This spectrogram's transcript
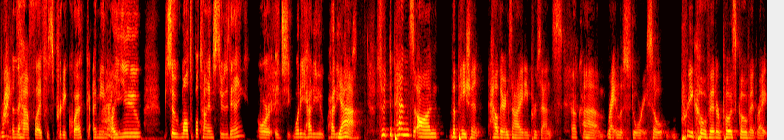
right and the half-life is pretty quick. I mean right. are you so multiple times through the day? Or it's what do you how do you how do you yeah. So it depends on the patient how their anxiety presents okay. um, right in the story. So pre-covid or post-covid right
